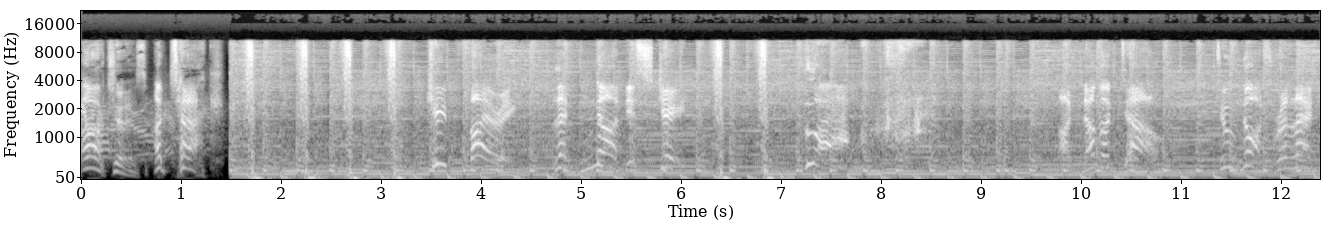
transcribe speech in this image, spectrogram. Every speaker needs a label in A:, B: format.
A: Archers, attack! Keep firing! Let none escape! Another down! Do not relent!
